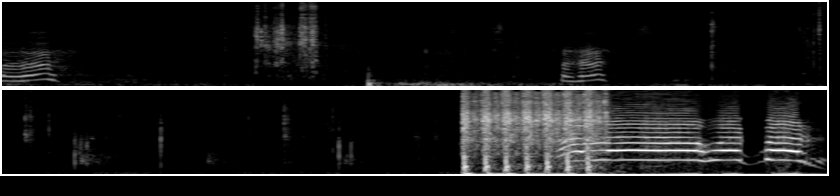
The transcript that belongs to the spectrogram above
أها أها الله اكبر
